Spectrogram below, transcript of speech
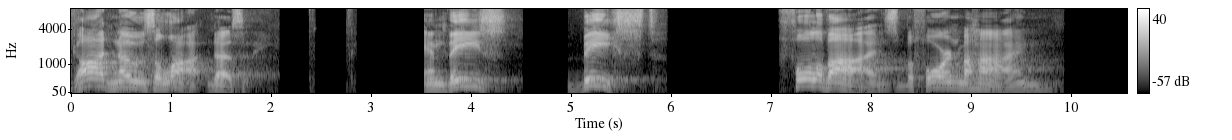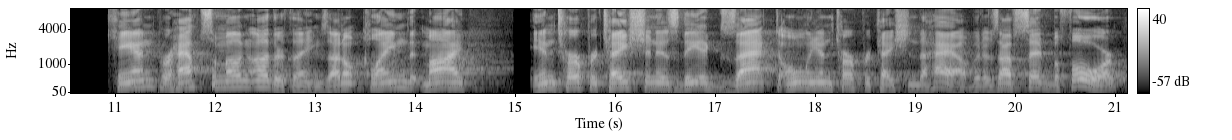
God knows a lot, doesn't He? And these beast full of eyes before and behind can, perhaps among other things, I don't claim that my Interpretation is the exact only interpretation to have. But as I've said before,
